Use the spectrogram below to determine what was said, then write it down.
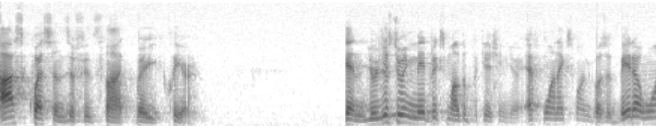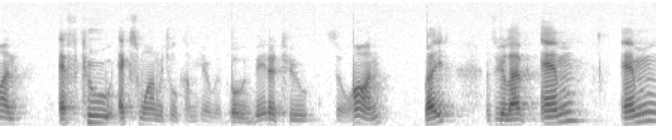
Ask questions if it's not very clear. Again, you're just doing matrix multiplication here. f1, x1 goes with beta 1, f2, x1, which will come here, will go with beta 2, so on, right? And so you'll have m, m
